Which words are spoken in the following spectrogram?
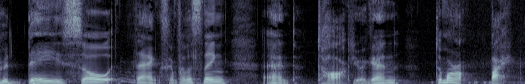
today. So thanks for listening and talk to you again tomorrow. Bye.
